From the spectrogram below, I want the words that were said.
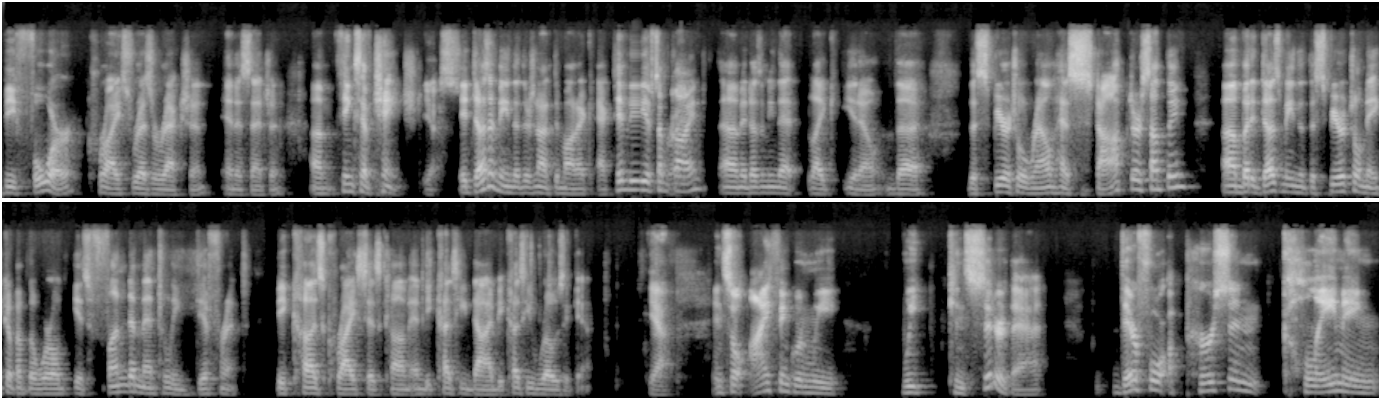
before Christ's resurrection and ascension, um, things have changed. Yes. It doesn't mean that there's not demonic activity of some Right. kind. Um, it doesn't mean that like you know the the spiritual realm has stopped or something. Um, but it does mean that the spiritual makeup of the world is fundamentally different because Christ has come and because he died, because he rose again. Yeah. And so I think when we we consider that, therefore a person claiming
